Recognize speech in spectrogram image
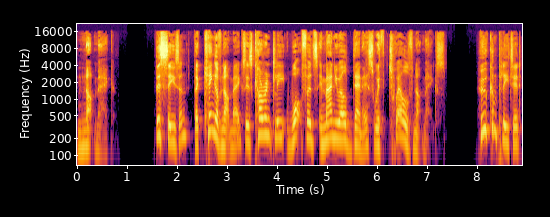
nutmeg. This season, the king of nutmegs is currently Watford's Emmanuel Dennis with 12 nutmegs, who completed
